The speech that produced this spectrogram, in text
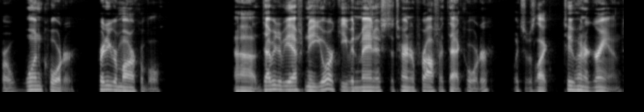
for one quarter. Pretty remarkable. Uh, WWF New York even managed to turn a profit that quarter, which was like 200 grand.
